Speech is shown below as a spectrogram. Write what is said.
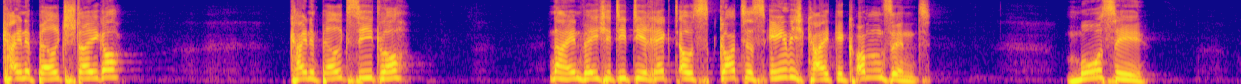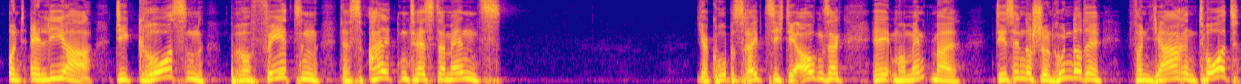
Keine Bergsteiger, keine Bergsiedler. Nein, welche, die direkt aus Gottes Ewigkeit gekommen sind. Mose und Elia, die großen Propheten des Alten Testaments. Jakobus reibt sich die Augen und sagt, hey, Moment mal, die sind doch schon hunderte von Jahren tot.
